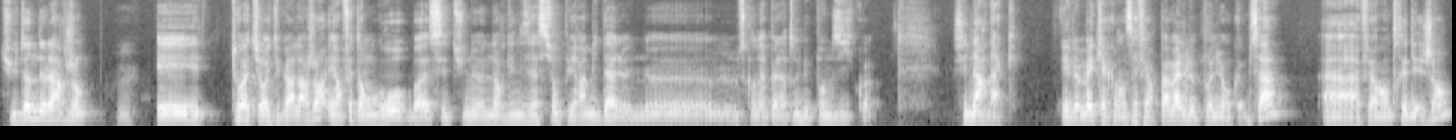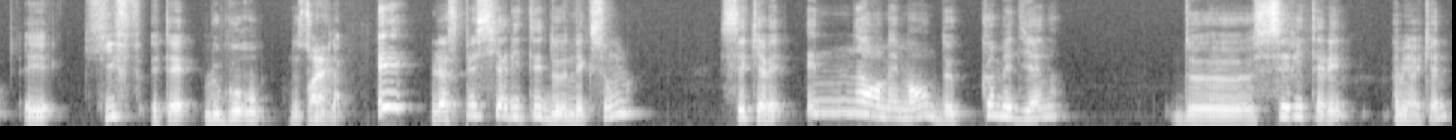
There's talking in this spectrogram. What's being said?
tu donnes de l'argent. Hmm. Et toi, tu récupères l'argent, et en fait, en gros, bah, c'est une, une organisation pyramidale, une, euh, ce qu'on appelle un truc de Ponzi, quoi. C'est une arnaque. Et le mec a commencé à faire pas mal de pognon comme ça, à faire entrer des gens, et Kif était le gourou de ce Ouais. truc-là. Et la spécialité de Nexum, c'est qu'il y avait énormément de comédiennes de séries télé américaine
